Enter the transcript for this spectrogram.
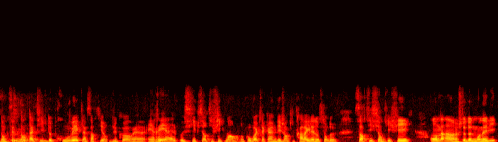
donc cette Mhm. tentative de prouver que la sortie hors du corps est, est réelle, possible scientifiquement. Donc on voit qu'il y a quand même des gens qui travaillent la notion de sortie scientifique. On a, euh, je te donne mon avis,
